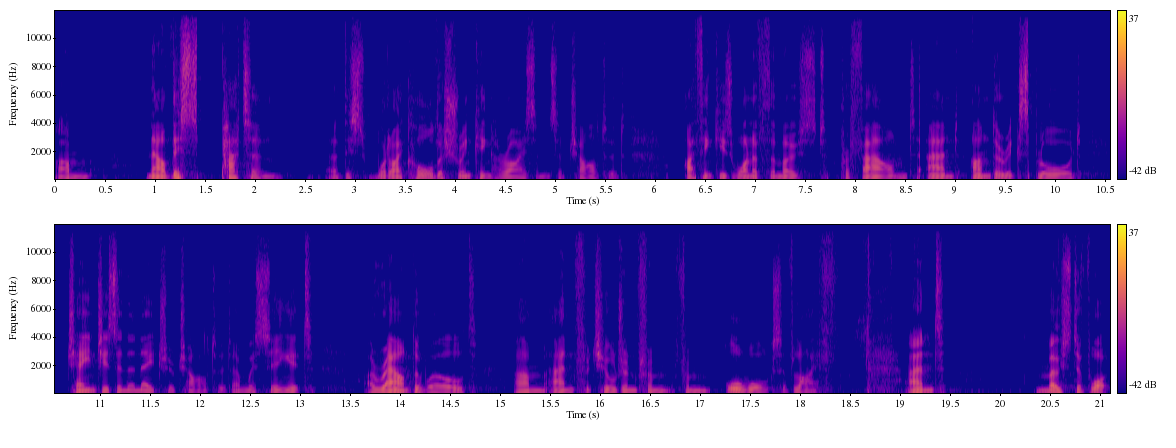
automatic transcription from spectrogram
Um, now this pattern, uh, this what I call the shrinking horizons of childhood, I think is one of the most profound and underexplored changes in the nature of childhood. And we're seeing it around the world um, and for children from, from all walks of life. And most of what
